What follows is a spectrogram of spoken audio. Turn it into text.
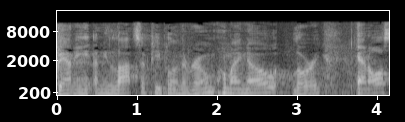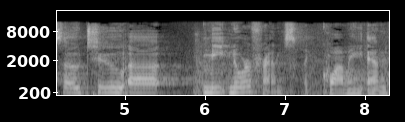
Benny. I mean, lots of people in the room whom I know, Lori, and also to uh, meet newer friends like Kwame and,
